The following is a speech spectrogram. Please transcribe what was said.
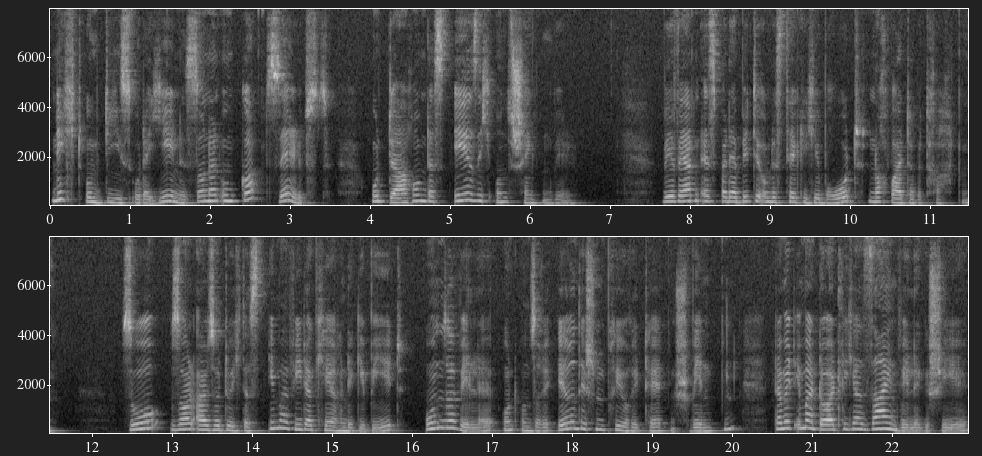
Nicht um dies oder jenes, sondern um Gott selbst und darum, dass er sich uns schenken will. Wir werden es bei der Bitte um das tägliche Brot noch weiter betrachten. So soll also durch das immer wiederkehrende Gebet unser Wille und unsere irdischen Prioritäten schwinden, damit immer deutlicher sein Wille geschehe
